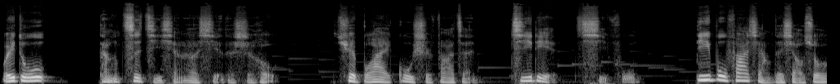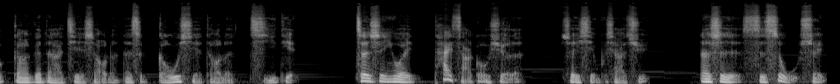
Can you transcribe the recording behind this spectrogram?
唯独当自己想要写的时候，却不爱故事发展激烈起伏。”第一部发想的小说，刚刚跟大家介绍了，那是狗血到了极点。正是因为太洒狗血了，所以写不下去。那是十四五岁，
